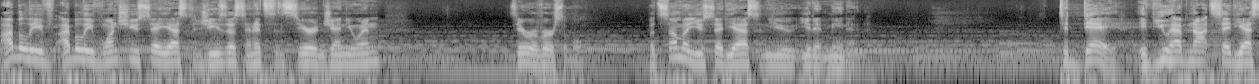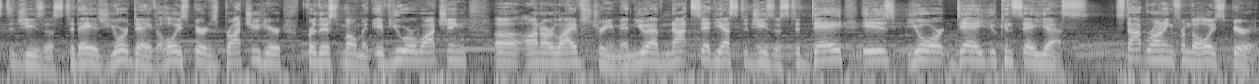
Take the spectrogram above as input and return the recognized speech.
I believe, I believe once you say yes to Jesus and it's sincere and genuine, it's irreversible. But some of you said yes and you, you didn't mean it. Today, if you have not said yes to Jesus, today is your day. The Holy Spirit has brought you here for this moment. If you are watching uh, on our live stream and you have not said yes to Jesus, today is your day. You can say yes. Stop running from the Holy Spirit.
